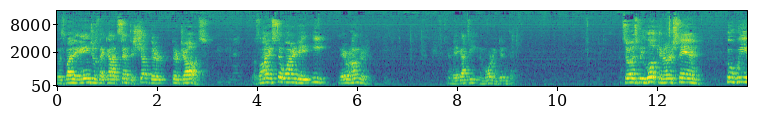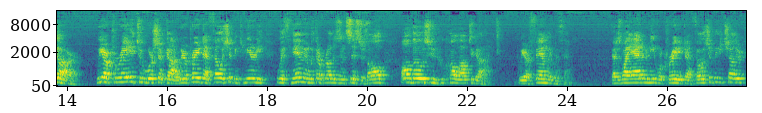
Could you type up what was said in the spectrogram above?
It was by the angels that God sent to shut their, their jaws. Those lions still wanted to eat. They were hungry. And they got to eat in the morning, didn't they? So as we look and understand who we are, we are created to worship God. We are created to have fellowship and community with Him and with our brothers and sisters, all, all those who, who call out to God. We are family with them. That is why Adam and Eve were created to have fellowship with each other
